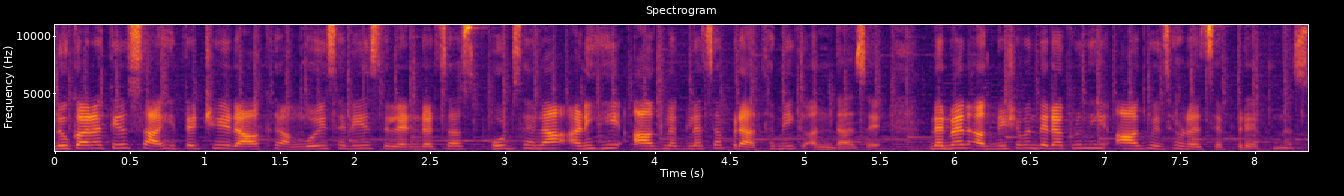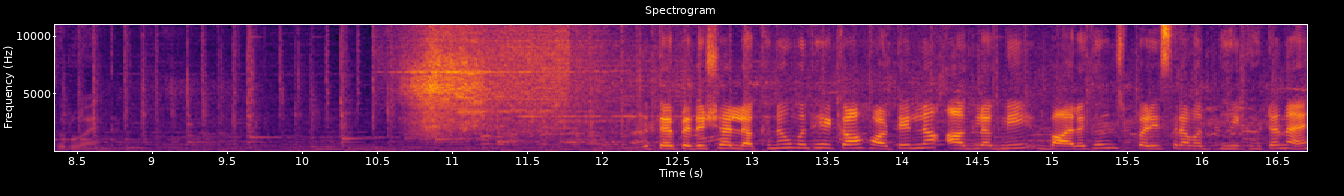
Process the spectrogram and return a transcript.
दुकानातील साहित्याची राख रांगोळी झाली सिलेंडरचा स्फोट झाला आणि ही आग लागल्याचा प्राथमिक अंदाज आहे. दरम्यान अग्निशमन दलाकडून ही आग विझवण्याचे प्रयत्न सुरू आहेत. उत्तर प्रदेशात लखनौमध्ये एका हॉटेलला आग लागली. बालगंज परिसरामधली ही घटना आहे.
